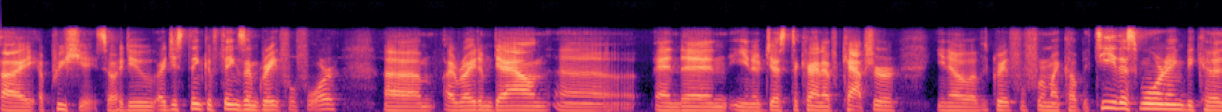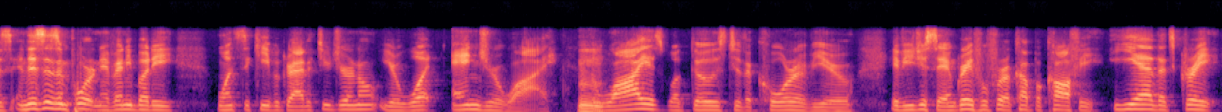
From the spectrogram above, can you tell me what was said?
I appreciate. So I do. I just think of things I'm grateful for. Um, I write them down, uh, and then you know just to kind of capture. You know, I was grateful for my cup of tea this morning because, and this is important. If anybody wants to keep a gratitude journal, your what and your why. Mm. The why is what goes to the core of you. If you just say, I'm grateful for a cup of coffee, yeah, that's great.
